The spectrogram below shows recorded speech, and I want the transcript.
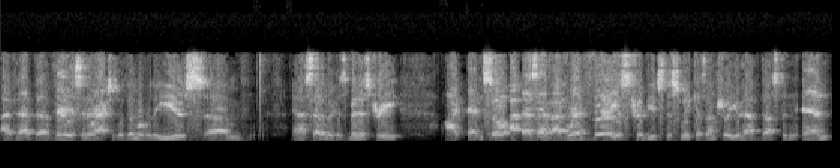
I've had uh, various interactions with him over the years, um, and I've sat under his ministry. I, and so I, as I've, I've read various tributes this week, as I'm sure you have, Dustin, and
